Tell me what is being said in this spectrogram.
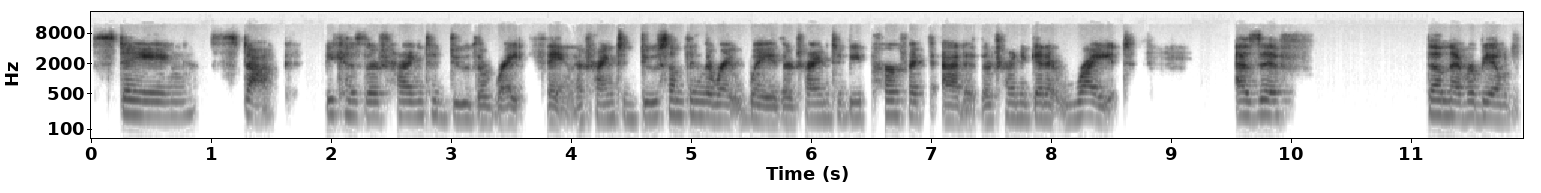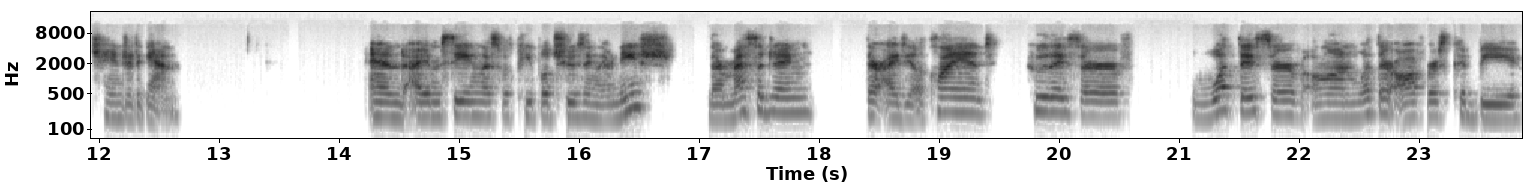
staying stuck because they're trying to do the right thing. They're trying to do something the right way. They're trying to be perfect at it. They're trying to get it right as if they'll never be able to change it again. And I am seeing this with people choosing their niche, their messaging, their ideal client, who they serve, what they serve on, what their offers could be.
